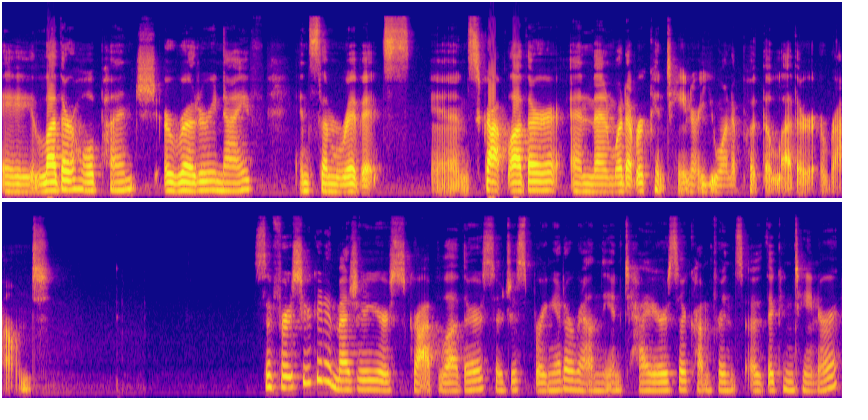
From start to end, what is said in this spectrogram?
a leather hole punch, a rotary knife, and some rivets, and scrap leather, and then whatever container you want to put the leather around. So first you're going to measure your scrap leather, so just bring it around the entire circumference of the container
